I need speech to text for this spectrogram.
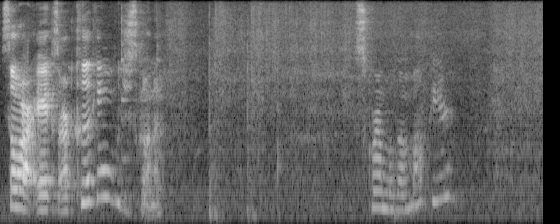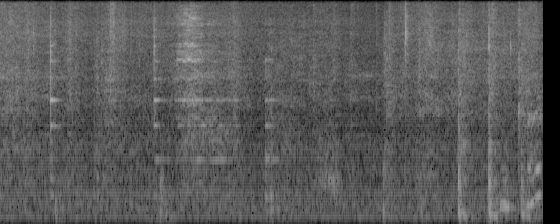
So our eggs are cooking. We're just gonna scramble them up here. Okay.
